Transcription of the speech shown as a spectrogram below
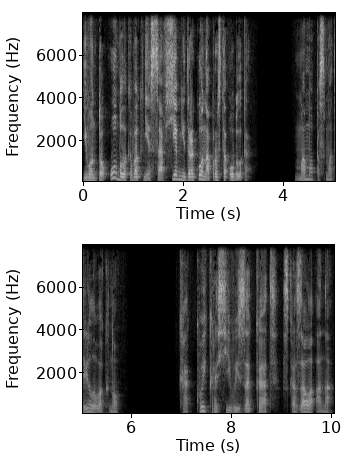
и вон то облако в окне совсем не дракон, а просто облако. Мама посмотрела в окно. «Какой красивый закат!» – сказала она.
